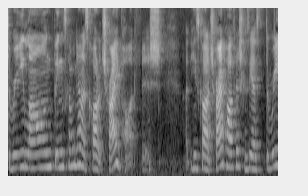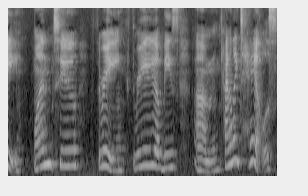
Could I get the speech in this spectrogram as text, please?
three long things coming down is called a tripod fish he's called a tripod fish because he has three. One, two, three. Three of these um, kind of like tails.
